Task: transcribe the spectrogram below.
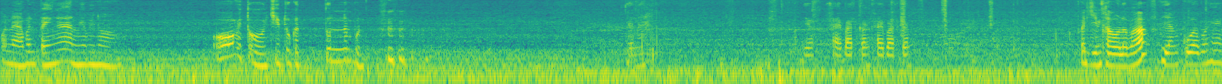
วันหนาเพิ่น ไปงานครับพี่น้อง โอ้ไมีตัวชิปตัวกระตุ้นน้ำปุ่นเดี๋ยวนะ เดี๋ยวขายบัตรก่อนขายบัตรก่อนเพิ่นกินข้าแล้วปะยังกลัวปะแห้ง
